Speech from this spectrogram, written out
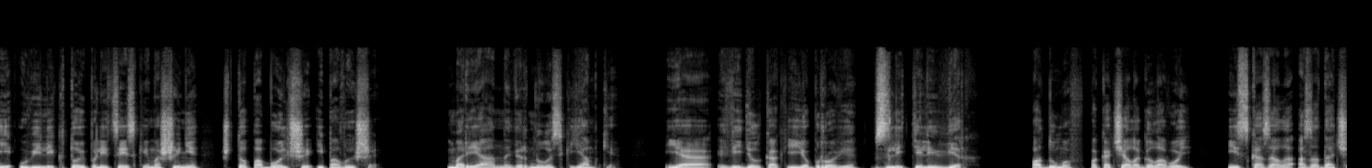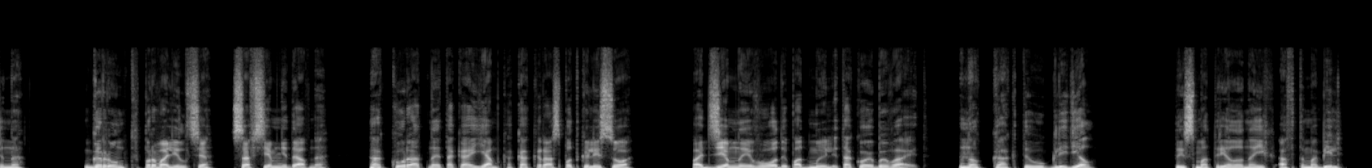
и увели к той полицейской машине, что побольше и повыше. Марианна вернулась к ямке. Я видел, как ее брови взлетели вверх. Подумав, покачала головой и сказала озадаченно. «Грунт провалился совсем недавно. Аккуратная такая ямка, как раз под колесо. Подземные воды подмыли, такое бывает. Но как ты углядел?» «Ты смотрела на их автомобиль?»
